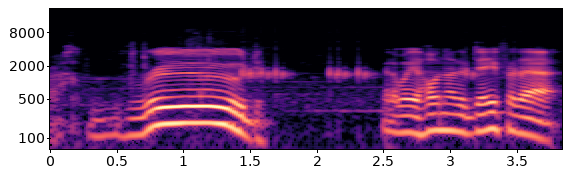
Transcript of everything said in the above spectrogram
Ugh, rude. Gotta wait a whole nother day for that.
